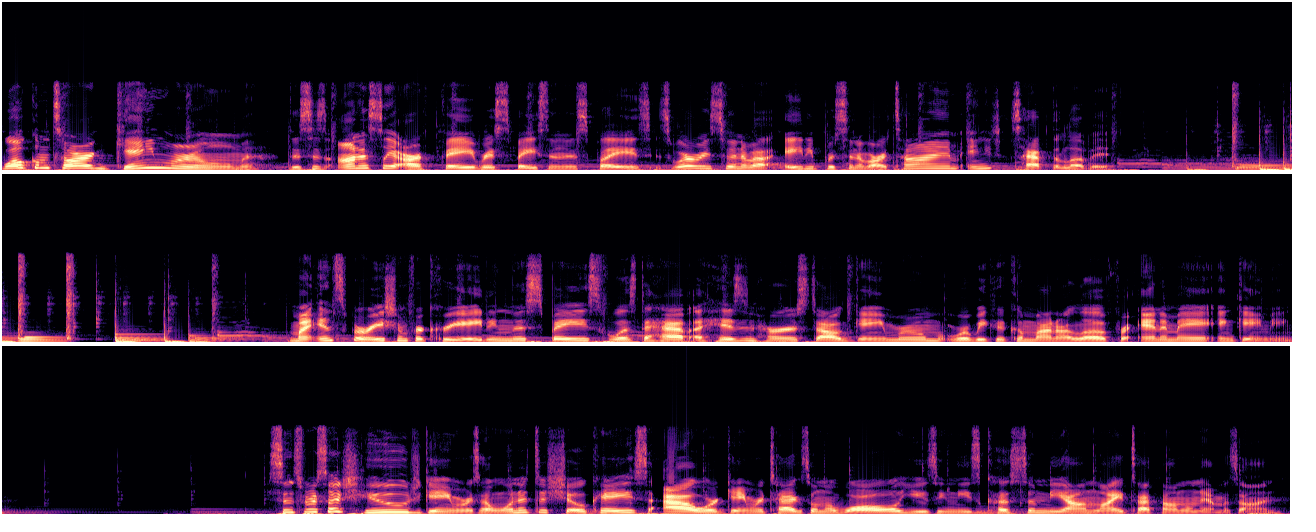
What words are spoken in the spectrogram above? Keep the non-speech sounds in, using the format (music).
Welcome to our game room. This is honestly our favorite space in this place. It's where we spend about 80% of our time and you just have to love it. My inspiration for creating this space was to have a his and her style game room where we could combine our love for anime and gaming. Since we're such huge gamers, I wanted to showcase our gamer tags on the wall using these custom neon lights I found on Amazon.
